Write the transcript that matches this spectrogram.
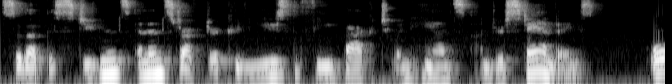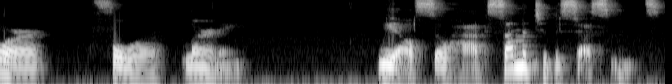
so that the students and instructor could use the feedback to enhance understandings or for learning. We also have summative assessments,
